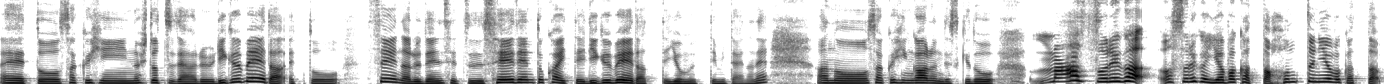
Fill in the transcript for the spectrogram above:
えーと、作品の一つであるリグベーダ、えっと、聖なる伝説聖伝と書いてリグベーダって読むってみたいなね、あの、作品があるんですけどまあそれがそれがやばかった。本当にやばかった。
